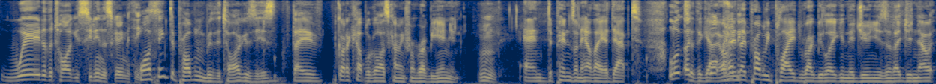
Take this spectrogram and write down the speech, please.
Where do the Tigers sit in the scheme of things? Well, I think the problem with the Tigers is they've got a couple of guys coming from rugby union. And depends on how they adapt Look, to the game. well, I mean, they probably played rugby league in their juniors and they do know it.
